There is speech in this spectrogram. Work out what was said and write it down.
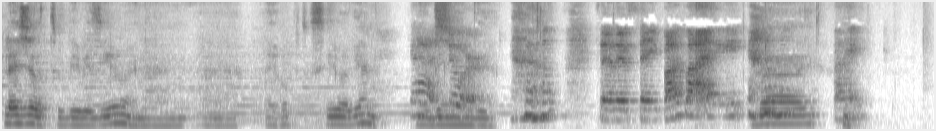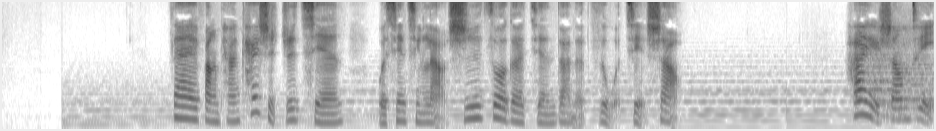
pleasure to be with you, and uh, I hope to see you again. Yeah, sure. so let's say bye bye. Bye. bye. 在访谈开始之前，我先请老师做个简短的自我介绍。Hi Shanti，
